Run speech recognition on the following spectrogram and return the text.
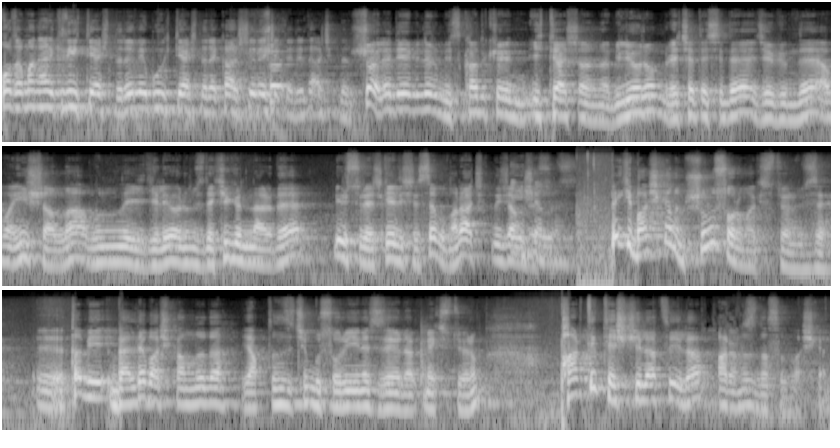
O zaman herkese ihtiyaçları ve bu ihtiyaçlara karşı reçeteleri de açıklarız. Şöyle diyebilir miyiz? Kadıköy'ün ihtiyaçlarını biliyorum. Reçetesi de cebimde ama inşallah bununla ilgili önümüzdeki günlerde bir süreç gelişirse bunları açıklayacağım İnşallah. diyorsunuz. Peki başkanım şunu sormak istiyorum size. Ee, tabii belde başkanlığı da yaptığınız için bu soruyu yine size yöneltmek istiyorum. Parti teşkilatıyla aranız nasıl başkanım?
